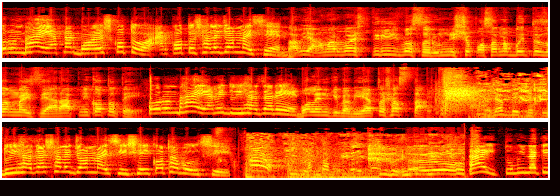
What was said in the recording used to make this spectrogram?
অরুণ ভাই আপনার বয়স কত? আর কত সালে জন্মাইছেন? ভাবি আমার বয়স তিরিশ বছর উনিশশো পঁচানব্বই তে জন্মাইছি আর আপনি কততে? অরুণ ভাই আমি 2000 এ বলেন কি ভাবি এত সস্তা? দুই হাজার সালে জন্মাইছি সেই কথা বলছি। এই তুমি নাকি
